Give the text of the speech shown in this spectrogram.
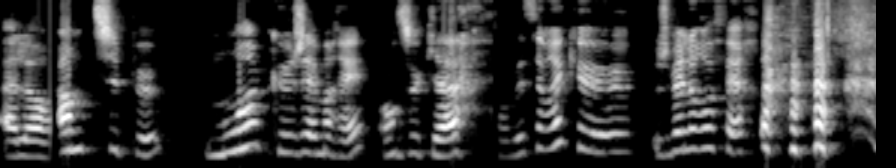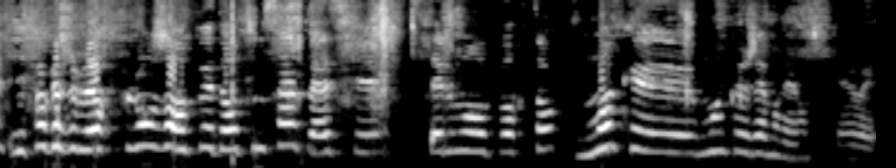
Alors un petit peu, moins que j'aimerais en tout cas. Mais c'est vrai que je vais le refaire. Il faut que je me replonge un peu dans tout ça parce que c'est tellement important. Moins que moins que j'aimerais en tout cas, ouais.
